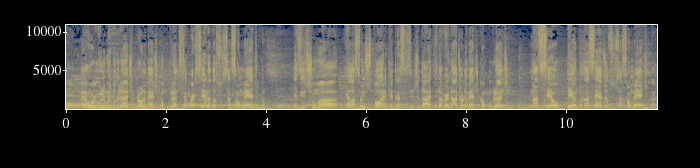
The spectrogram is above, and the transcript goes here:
Bom, é um orgulho muito grande para a Unimed Campo Grande ser parceira da Associação Médica. Existe uma relação histórica entre essas entidades. Na verdade, a Unimed Campo Grande nasceu dentro da sede da Associação Médica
